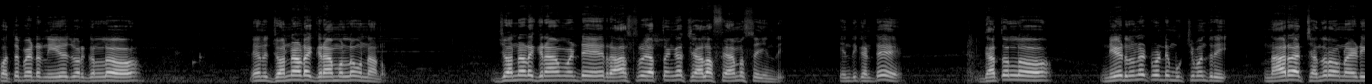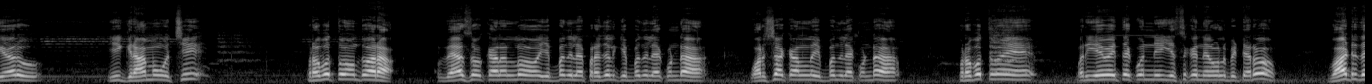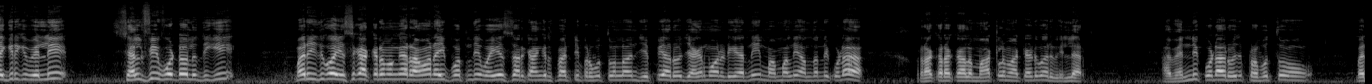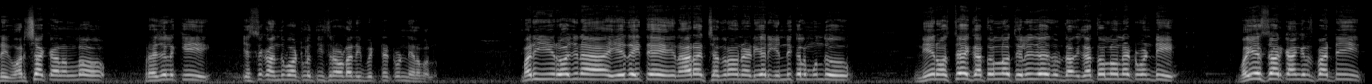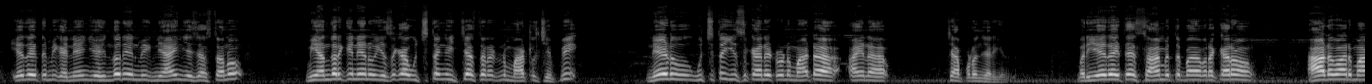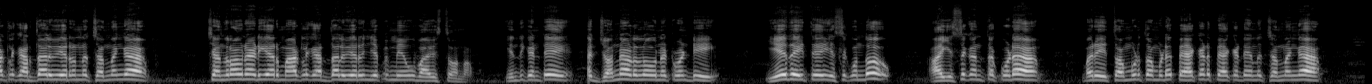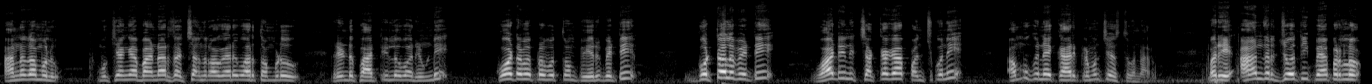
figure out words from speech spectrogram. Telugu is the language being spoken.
కొత్తపేట నియోజకవర్గంలో నేను జొన్నాడ గ్రామంలో ఉన్నాను. జొన్నాడ గ్రామం అంటే రాష్ట్ర వ్యాప్తంగా చాలా ఫేమస్ అయింది. ఎందుకంటే గతంలో నేడు ఉన్నటువంటి ముఖ్యమంత్రి నారా చంద్రబాబు నాయుడు గారు ఈ గ్రామం వచ్చి ప్రభుత్వం ద్వారా వేసవి కాలంలో ఇబ్బంది లే ప్రజలకు ఇబ్బంది లేకుండా వర్షాకాలంలో ఇబ్బంది లేకుండా ప్రభుత్వమే మరి ఏవైతే కొన్ని ఇసుక నిల్వలు పెట్టారో వాటి దగ్గరికి వెళ్ళి సెల్ఫీ ఫోటోలు దిగి మరి ఇదిగో ఇసుక అక్రమంగా రవాణా అయిపోతుంది. వైఎస్ఆర్ కాంగ్రెస్ పార్టీ ప్రభుత్వంలో అని చెప్పి ఆ రోజు జగన్మోహన్ రెడ్డి గారిని మమ్మల్ని అందరినీ కూడా రకరకాల మాటలు మాట్లాడి వారు వెళ్ళారు. అవన్నీ కూడా రోజు ప్రభుత్వం మరి వర్షాకాలంలో ప్రజలకి ఇసుక అందుబాటులో తీసుకురావడానికి పెట్టినటువంటి నిల్వలు. మరి ఈ రోజున ఏదైతే నారా చంద్రబాబు నాయుడు గారు ఎన్నికల ముందు నేను వస్తే గతంలో తెలుగుదేశం గతంలో ఉన్నటువంటి వైఎస్ఆర్ కాంగ్రెస్ పార్టీ ఏదైతే మీకు అన్యాయం చేసిందో నేను మీకు న్యాయం చేసేస్తాను. మీ అందరికీ నేను ఇసుక ఉచితంగా ఇచ్చేస్తానటువంటి మాటలు చెప్పి నేడు ఉచిత ఇసుక అనేటువంటి మాట ఆయన చెప్పడం జరిగింది. మరి ఏదైతే సామెత ప్రకారం ఆడవారి మాటలకు అర్థాలు వేరున్న చందంగా చంద్రబాబు నాయుడు గారి మాటలకు అర్థాలు వేరని చెప్పి మేము భావిస్తూ ఉన్నాం. ఎందుకంటే జొన్నాడలో ఉన్నటువంటి ఏదైతే ఇసుక ఉందో ఆ ఇసుకంతా కూడా మరి తమ్ముడు తమ్ముడే ప్యాకెట్ ప్యాకెట్ అయిన చందంగా అన్నదమ్ములు ముఖ్యంగా బండారు సత్యేంద్రరావు గారు వారి తమ్ముడు రెండు పార్టీల్లో వారు ఉండి కూటమి ప్రభుత్వం పేరు పెట్టి గొట్టలు పెట్టి వాటిని చక్కగా పంచుకొని అమ్ముకునే కార్యక్రమం చేస్తున్నారు మరి ఆంధ్రజ్యోతి పేపర్లో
